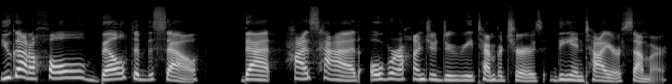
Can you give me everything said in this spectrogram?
you got a whole belt of the South that has had over 100 degree temperatures the entire summer,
